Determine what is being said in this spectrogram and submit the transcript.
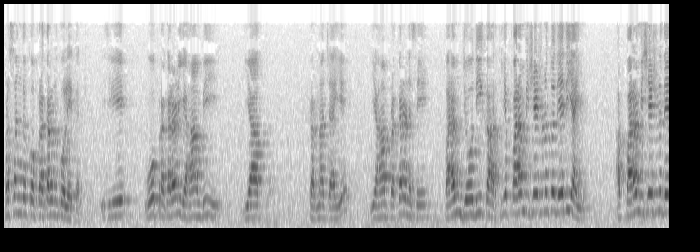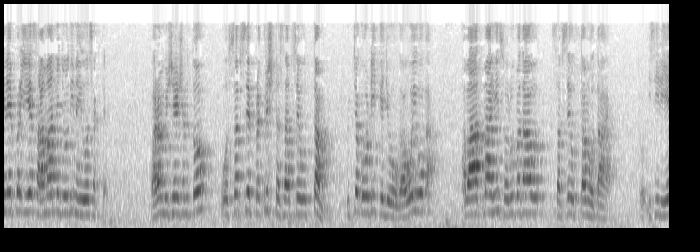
प्रसंग को, प्रकरण को लेकर के। इसलिए वो प्रकरण यहाँ भी याद करना चाहिए। यहाँ प्रकरण से परम ज्योति का अर्थ, ये परम विशेषण तो दे दिया ही अब परम विशेषण देने पर यह सामान्य ज्योति नहीं हो सकते। परम विशेषण तो वो सबसे प्रकृष्ट, सबसे उत्तम उच्च कोटि के जो होगा, वही होगा। अब आत्मा ही स्वरूपदा सबसे उत्तम होता है। तो इसीलिए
